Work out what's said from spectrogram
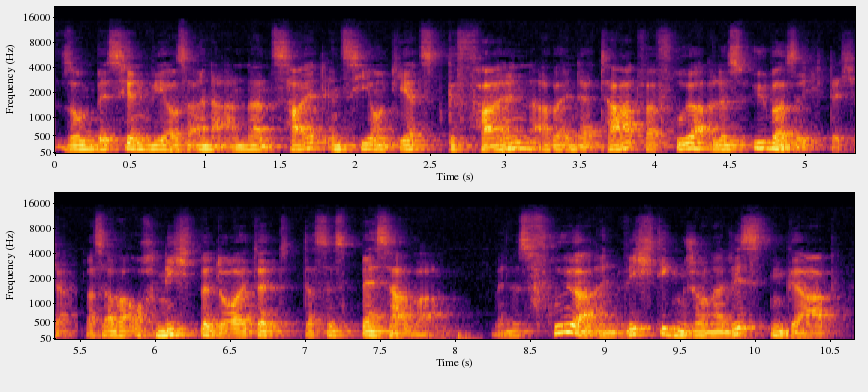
so ein bisschen wie aus einer anderen Zeit ins Hier und Jetzt gefallen, aber in der Tat war früher alles übersichtlicher, was aber auch nicht bedeutet, dass es besser war. Wenn es früher einen wichtigen Journalisten gab,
